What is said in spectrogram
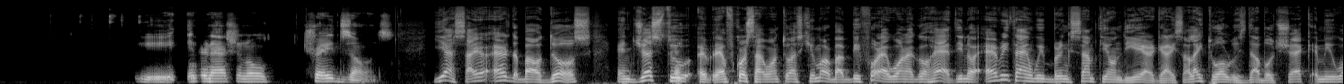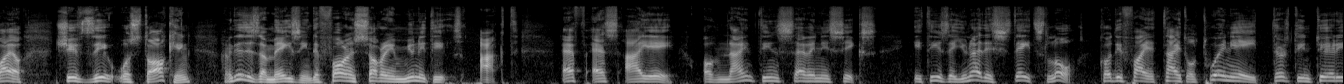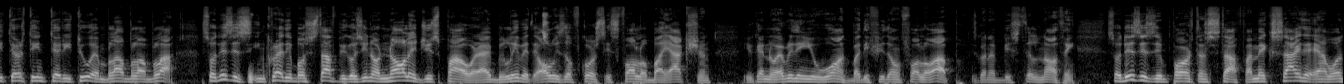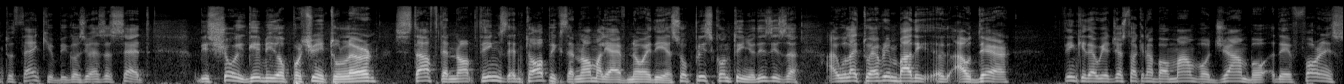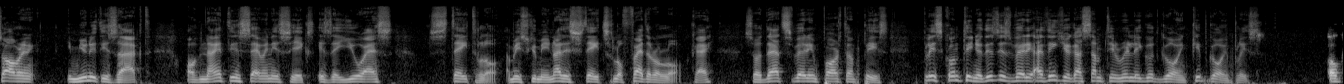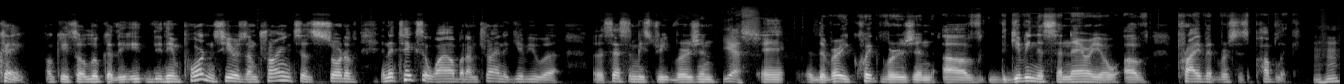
the international trade zones? Yes, I heard about those. And just to, of course, I want to ask you more, but before I want to go ahead, you know, every time we bring something on the air, guys, I like to always double check. I mean, while Chief Z was talking, I mean, this is amazing. The Foreign Sovereign Immunity Act, FSIA, of 1976, it is a United States law codified title 28 1330 1332 and blah blah blah. So this is incredible stuff because you know knowledge is power. I believe it. Always of course is followed by action. You can know everything you want but if you don't follow up it's going to be still nothing. So this is important stuff. I'm excited and i want to thank you because as i said this show gave me the opportunity to learn stuff that not things and topics that normally i have no idea. So please continue. This is a, i would like to everybody uh, out there thinking that we are just talking about mambo jumbo the foreign sovereign Immunities Act of 1976 is a U.S. state law. I mean, excuse me, United States law, federal law. Okay, so that's very important piece. Please continue. This is very. I think you got something really good going. Keep going, please. Okay. Okay. So, Luca, the, the, the importance here is I'm trying to sort of, and it takes a while, but I'm trying to give you a, a Sesame Street version. Yes. Uh, the very quick version of the, giving the scenario of private versus public. Mm-hmm.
